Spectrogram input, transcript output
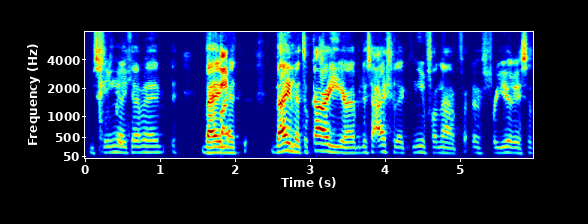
Misschien, weet je, wij met, wij met elkaar hier hebben dus eigenlijk, in ieder geval, nou, voor, Jur is, dat,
